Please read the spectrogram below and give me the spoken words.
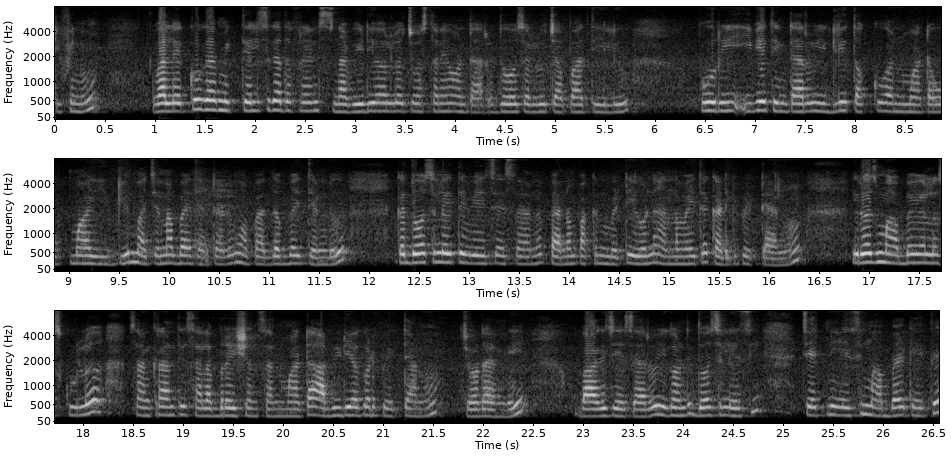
టిఫిను. వాళ్ళు ఎక్కువగా మీకు తెలుసు కదా ఫ్రెండ్స్ నా వీడియోల్లో చూస్తూనే ఉంటారు. దోశలు చపాతీలు పూరి ఇవే తింటారు. ఇడ్లీ తక్కువ అనమాట ఉప్మా ఇడ్లీ మా చిన్న అబ్బాయి తింటాడు మా పెద్ద అబ్బాయి తిండు. ఇంకా దోశలు అయితే వేసేసాను. పెనం పక్కన పెట్టి ఇవన్నీ అన్నం అయితే కడిగి పెట్టాను. ఈరోజు మా అబ్బాయి వాళ్ళ స్కూల్లో సంక్రాంతి సెలబ్రేషన్స్ అనమాట ఆ వీడియో కూడా పెట్టాను. చూడండి. బాగా చేశారు. ఇగోండి దోశలు వేసి చట్నీ వేసి మా అబ్బాయికి అయితే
